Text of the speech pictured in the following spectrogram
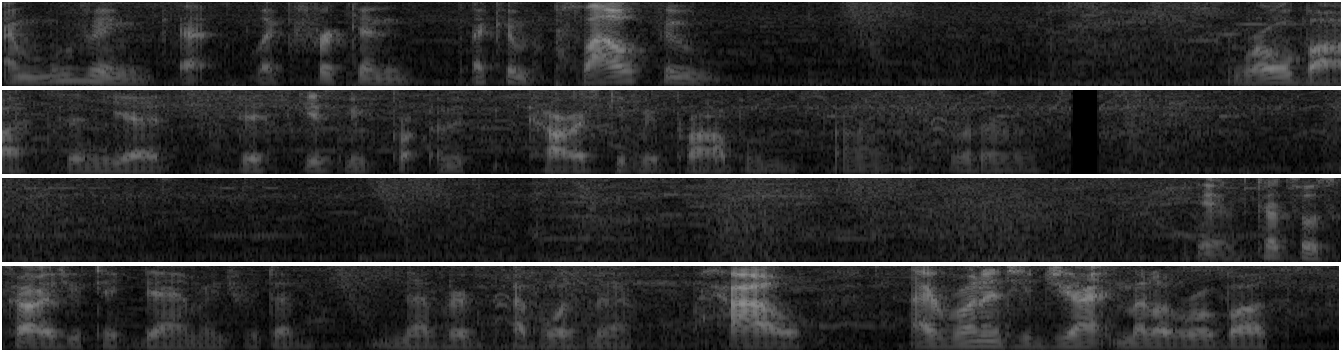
I'm moving at like freaking. I can plow through robots, and yet this gives me cars give me problems. Uh, it's whatever. Yeah, if you touch those cars, you take damage, which I've never, I've always been how I run into giant metal robots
